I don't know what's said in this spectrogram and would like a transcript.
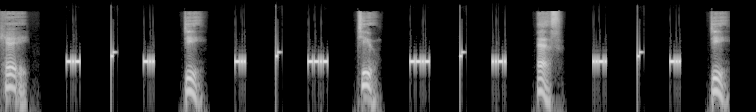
K. D. Q. F. D.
